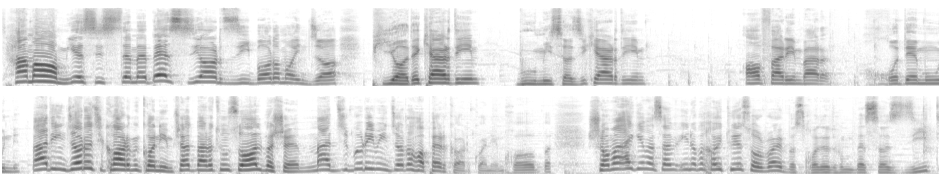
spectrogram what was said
تمام یه سیستم بسیار زیبا رو ما اینجا پیاده کردیم بومی سازی کردیم. آفرین بر خودمون. بعد اینجا رو چی کار می‌کنیم؟ شاید براتون سوال باشه. مجبوریم اینجا رو هاپر کار کنیم. خب شما اگه مثلا اینو بخواید توی سروایو بس خودتون بسازید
